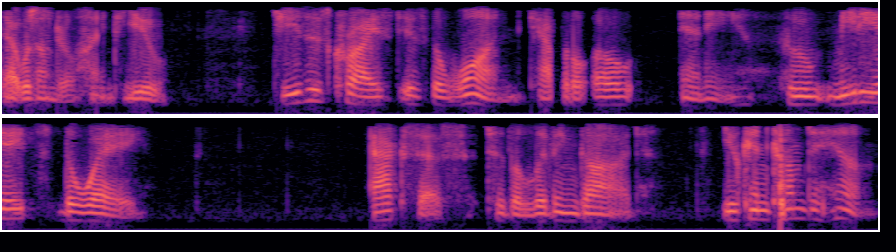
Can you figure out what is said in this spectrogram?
That was underlined, you. Jesus Christ is the one, capital O-N-E, who mediates the way, access to the living God. You can come to him.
